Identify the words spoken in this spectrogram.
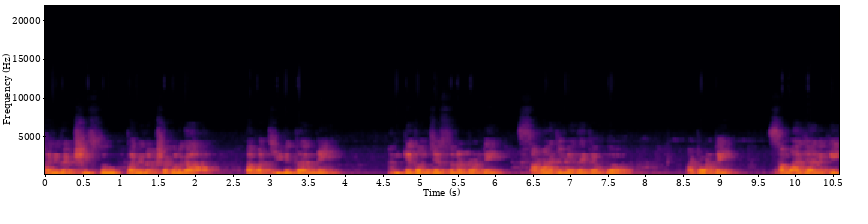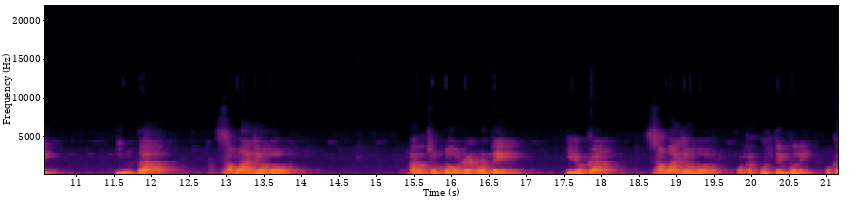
పరిరక్షిస్తూ పరిరక్షకులుగా తమ జీవితాన్ని అంకితం చేస్తున్నటువంటి సమాజం ఏదైతే ఉందో అటువంటి సమాజానికి ఇంత సమాజంలో మన చుట్టూ ఉండేటువంటి ఈ యొక్క సమాజంలో ఒక గుర్తింపుని ఒక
